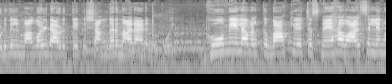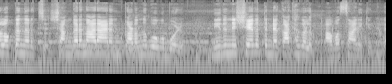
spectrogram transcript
ഒടുവിൽ മകളുടെ അടുത്തേക്ക് ശങ്കരനാരായണനും പോയി. ഭൂമിയിൽ അവൾക്ക് ബാക്കി വെച്ച സ്നേഹവാത്സല്യങ്ങളൊക്കെ നിറച്ച് ശങ്കരനാരായണൻ കടന്നു പോകുമ്പോഴും നീതി നിഷേധത്തിന്റെ കഥകളും അവസാനിക്കുന്നില്ല.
